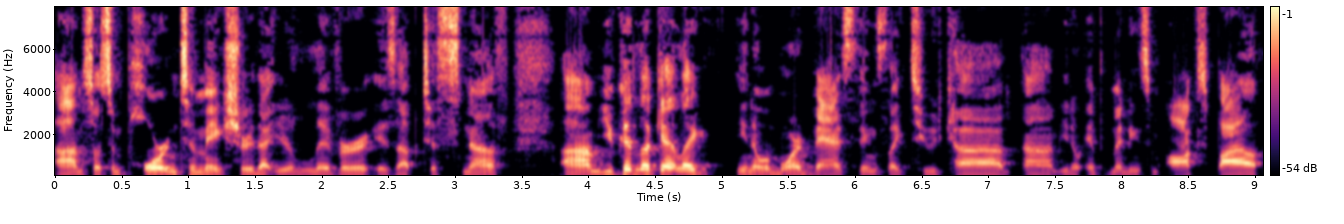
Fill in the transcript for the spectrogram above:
Um, so it's important to make sure that your liver is up to snuff. Um, you could look at like you know more advanced things like TUDCA, um, you know implementing some ox bile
